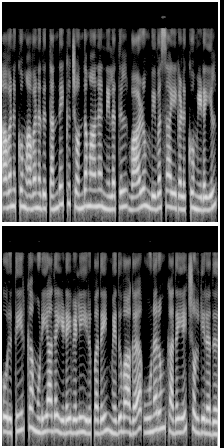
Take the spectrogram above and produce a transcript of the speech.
அவனுக்கும் அவனது தந்தைக்குச் சொந்தமான நிலத்தில் வாழும் விவசாயிகளுக்கும் இடையில் ஒரு தீர்க்க முடியாத இடைவெளி இருப்பதை மெதுவாக உணரும் கதையைச் சொல்கிறது.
